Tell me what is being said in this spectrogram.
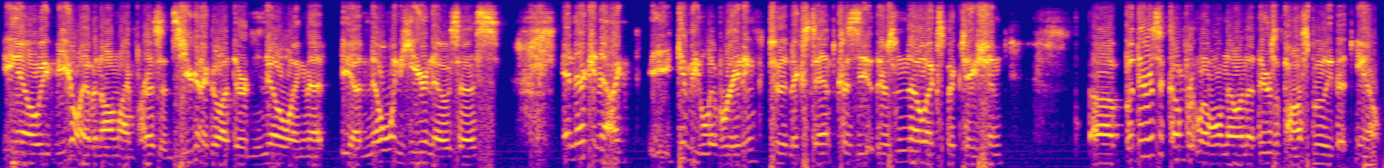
you know, if you don't have an online presence, you're going to go out there knowing that yeah, no one here knows us, and that can I, it can be liberating to an extent because there's no expectation. Uh, but there is a comfort level knowing that there's a possibility that you know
